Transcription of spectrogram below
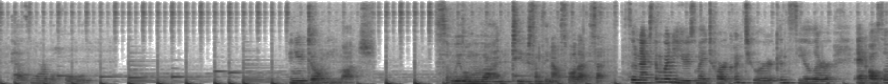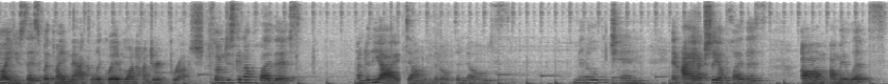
It has more of a hold. And you don't need much. We will move on to something else while that sets. So next I'm going to use my Tarte Contour Concealer and also I use this with my MAC Liquid 100 brush. So I'm just going to apply this under the eye, down the middle of the nose, middle of the chin, and I actually apply this um, on my lips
